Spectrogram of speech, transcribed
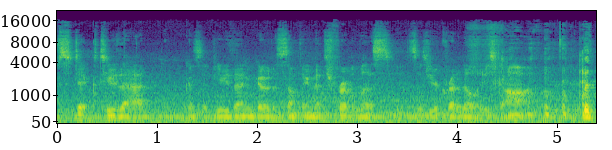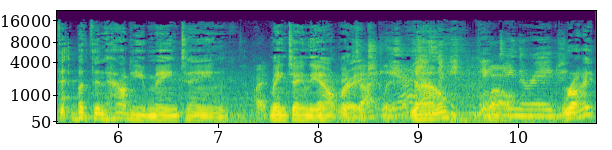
stick to that, because if you then go to something that's frivolous, it's just your credibility's gone. But th- but then how do you maintain maintain the outrage? Exactly. Yeah. You know? Maintain Well, the rage. Right?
